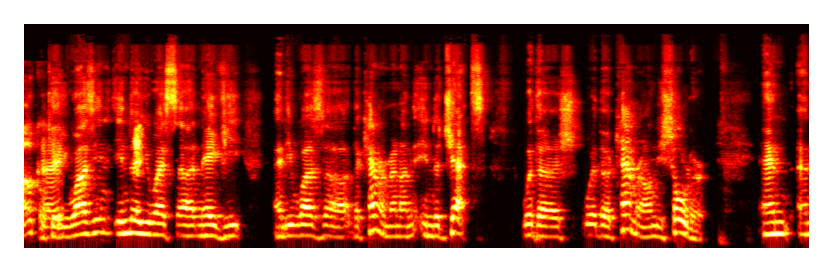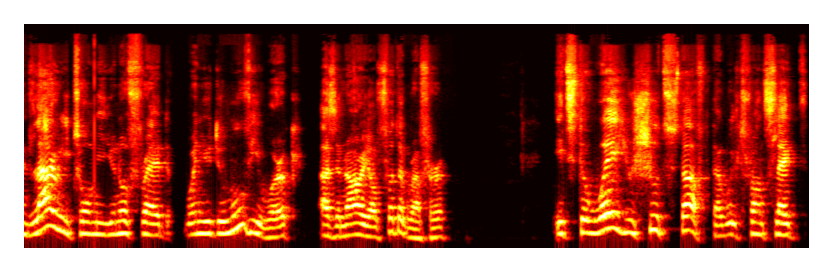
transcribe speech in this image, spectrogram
Okay. he was in, in the U.S. Uh, Navy, and he was uh, the cameraman on, in the jets with a sh- with a camera on his shoulder. And and Larry told me, you know, Fred, when you do movie work as an aerial photographer, it's the way you shoot stuff that will translate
